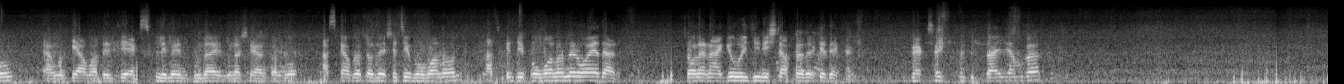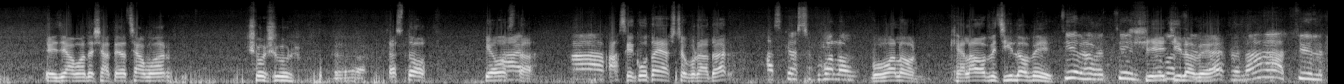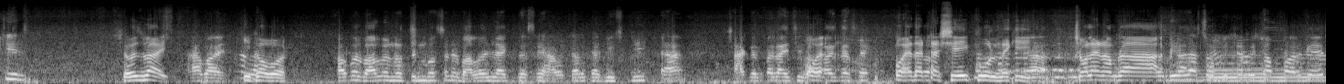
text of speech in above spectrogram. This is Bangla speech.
এমনকি আমাদের যে এক্সপেরিমেন্টগুলো এগুলো শেয়ার করব। আজকে আমরা চলে এসেছি ভোমালন আজকে যে ভোমালনের ওয়েদার চলেন আগে ওই জিনিসটা আপনাদেরকে দেখাই। ব্যাক সাইড থেকে যাই আমরা। এই যে আমাদের সাথে আছে আমার শ্বশুর। স্বাস্থ্য কি অবস্থা? আজকে কোথায় আসছো ব্রাদার আজকে আসছে ভালো ভোমালন খেলা হবে চিল হবে? চিল হবে চিল সেই চিল হবে, হ্যাঁ? না? চিল চিল সবুজ ভাই হ্যাঁ ভাই। কি খবর? খবর ভালো নতুন বছরে ভালোই লাগতেছে। হালকা হালকা বৃষ্টি হ্যাঁ, সাগর পাড় আইছি ভালো লাগতেছে। ওয়েদারটা সেই কুল নাকি? হ্যাঁ। চলেন আমরা দুই হাজার চব্বিশ সালে সব ফরগেট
